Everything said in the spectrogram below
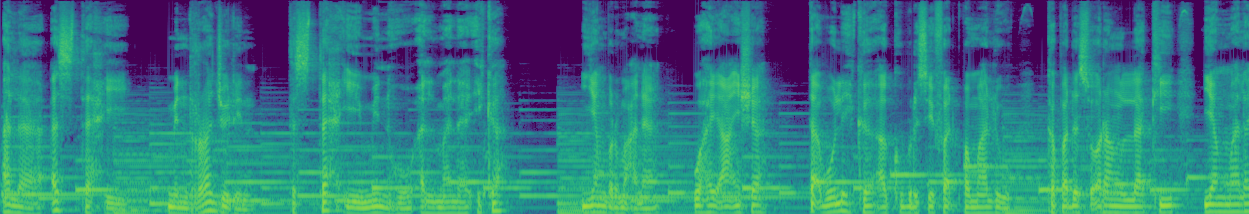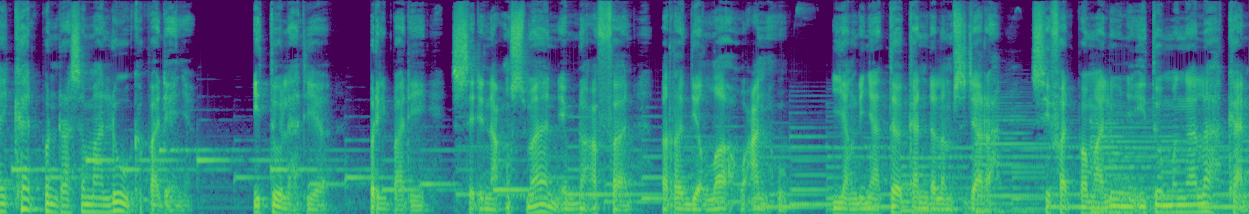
"Ala astahi min rajulin tastahi minhu al-malaikah?" Yang bermakna, wahai Aisyah, tak boleh ke aku bersifat pemalu kepada seorang lelaki yang malaikat pun rasa malu kepadanya? Itulah dia pribadi Sayyidina Uthman ibn Affan radhiyallahu anhu yang dinyatakan dalam sejarah sifat pemalunya itu mengalahkan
